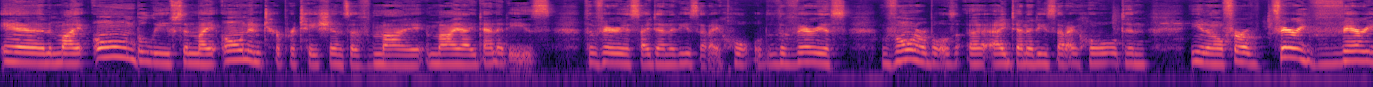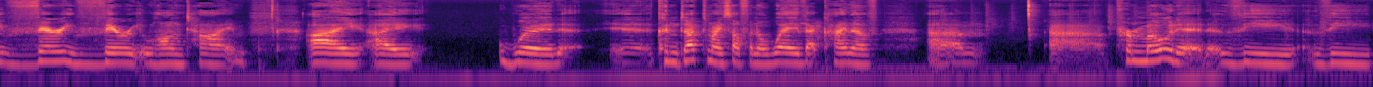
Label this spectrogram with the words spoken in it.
and my own beliefs and my own interpretations of my my identities the various identities that i hold the various vulnerable uh, identities that i hold. And you know for a very very very very long time i i would uh, conduct myself in a way that kind of um, uh, promoted the the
